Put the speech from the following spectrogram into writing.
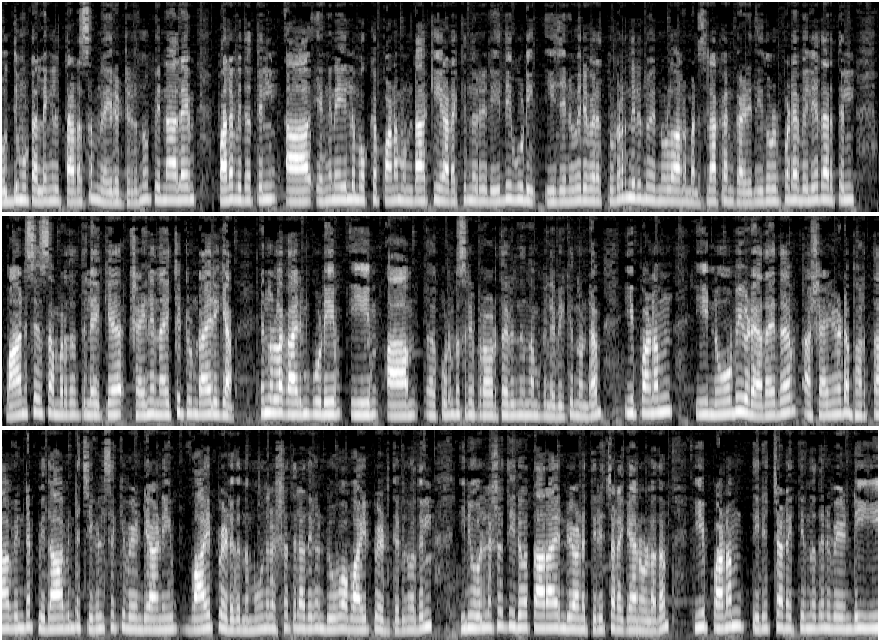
ബുദ്ധിമുട്ട് അല്ലെങ്കിൽ തടസ്സം നേരിട്ടിരുന്നു. പിന്നാലെ പല വിധത്തിൽ എങ്ങനെയും ഒക്കെ പണം ഉണ്ടാക്കി അടയ്ക്കുന്ന ഒരു രീതി കൂടി ഈ ജനുവരി വരെ തുടർന്നിരുന്നു എന്നുള്ളതാണ് മനസ്സിലാക്കാൻ കഴിയുന്നത്. ഇതുൾപ്പെടെ വലിയ തരത്തിൽ മാനസിക സമ്മർദ്ദത്തിലേക്ക് ഷൈനി നയിച്ചിട്ടുണ്ടായിരിക്കാം. എന്നുള്ള കാര്യം കൂടിയും ഈ കുടുംബശ്രീ പ്രവർത്തകരിൽ നിന്ന് നമുക്ക് ലഭിക്കുന്നുണ്ട്. ഈ പണം ഈ നോബിയുടെ അതായത് ഷൈനയുടെ ഭർത്താവിന്റെ പിതാവിന്റെ ചികിത്സയ്ക്ക് വേണ്ടിയാണ് ഈ വായ്പ എടുക്കുന്നത്. മൂന്ന് ലക്ഷത്തിലധികം രൂപ വായ്പ എടുത്തിരുന്നു. അതിൽ ഇനി ഒരു ലക്ഷത്തി ഇരുപത്തി ആറായിരം രൂപയാണ് തിരിച്ചടയ്ക്കാനുള്ളത്. ഈ പണം തിരിച്ചടയ്ക്കുന്നതിന് വേണ്ടി ഈ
